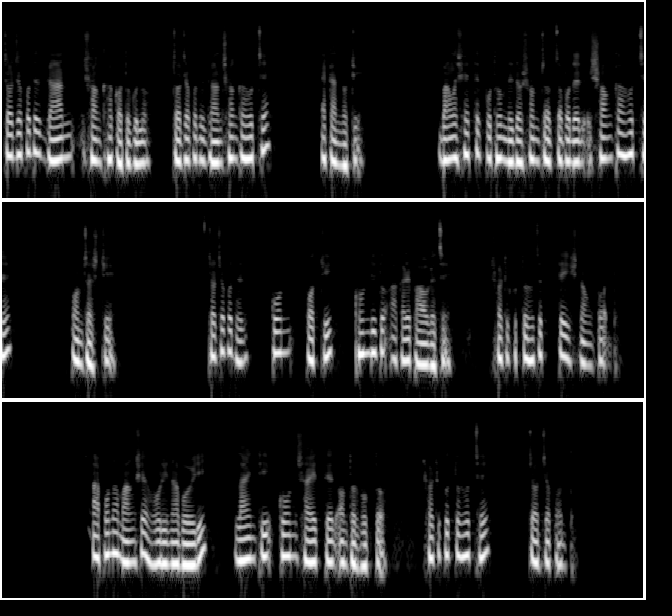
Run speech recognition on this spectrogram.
চর্যাপদের গান সংখ্যা কতগুলো? চর্যাপদের গান সংখ্যা হচ্ছে একান্নটি। বাংলা সাহিত্যের প্রথম নিদর্শন চর্যাপদের সংখ্যা হচ্ছে পঞ্চাশটি। চর্যাপদের কোন পদটি খণ্ডিত আকারে পাওয়া গেছে? সঠিক উত্তর হচ্ছে তেইশ নং পদ। আপনা মাংসে হরিণা বৈরী, লাইনটি কোন সাহিত্যের অন্তর্ভুক্ত? সঠিক উত্তর হচ্ছে চর্যাপদ।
